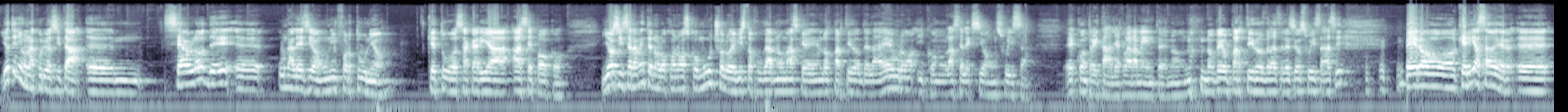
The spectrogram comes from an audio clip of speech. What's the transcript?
yo tenía una curiosidad. Em, se habló de eh, una lesión, un infortunio que tuvo Zacarías hace poco. Yo sinceramente no lo conozco mucho, lo he visto jugar no más que en los partidos de la Euro y con la selección suiza. Eh, contra Italia, claramente, no, no, veo partidos de la selección suiza así. Pero quería saber, eh,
